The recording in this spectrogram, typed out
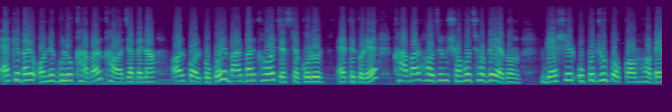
একেবারে অনেকগুলো খাবার খাওয়া যাবে না। অল্প অল্প করে বারবার খাওয়ার চেষ্টা করুন। এতে করে খাবার হজম সহজ হবে এবং গ্যাসের উপদ্রবও কম হবে।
